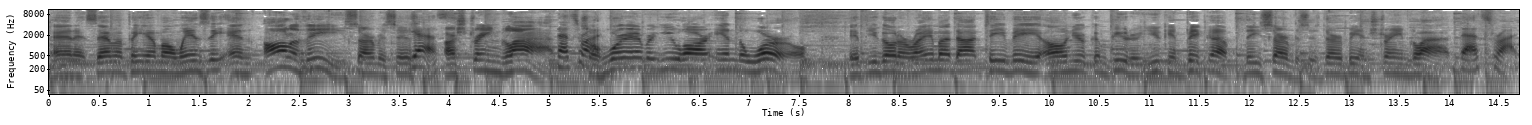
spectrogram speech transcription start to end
and at 7 p.m. on Wednesday. And all of these services yes. are streamed live. That's right. So wherever you are in the world. If you go to rhema.tv on your computer, you can pick up these services. They're being streamed live. That's right.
